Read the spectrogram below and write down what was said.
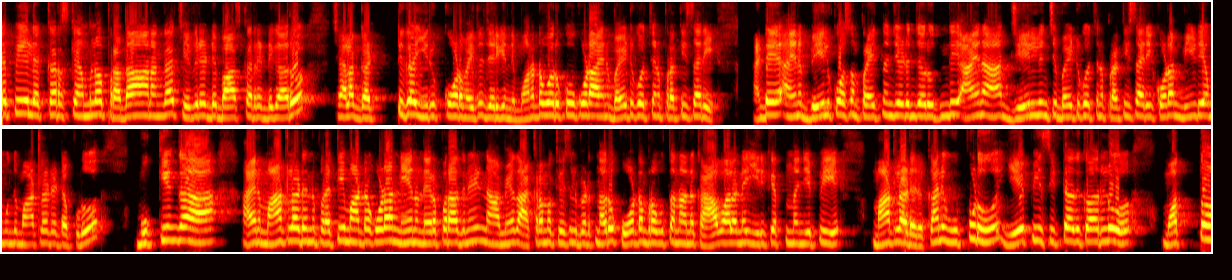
ఏపీ లెక్కర్ స్కామ్లో ప్రధానంగా చెవిరెడ్డి భాస్కర్ రెడ్డి గారు చాలా గట్టిగా ఇరుక్కోవడం అయితే జరిగింది. మొన్నటి వరకు కూడా ఆయన బయటకు వచ్చిన ప్రతిసారి అంటే ఆయన బెయిల్ కోసం ప్రయత్నం చేయడం జరుగుతుంది. ఆయన జైలు నుంచి బయటకు వచ్చిన ప్రతిసారి కూడా మీడియా ముందు మాట్లాడేటప్పుడు ముఖ్యంగా ఆయన మాట్లాడిన ప్రతి మాట కూడా నేను నిరపరాధిని నా మీద అక్రమ కేసులు పెడుతున్నారు కూటమి ప్రభుత్వం నన్ను కావాలనే ఇరికెత్తుందని చెప్పి మాట్లాడారు. కానీ ఇప్పుడు ఏపీ సిట్ అధికారులు మొత్తం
